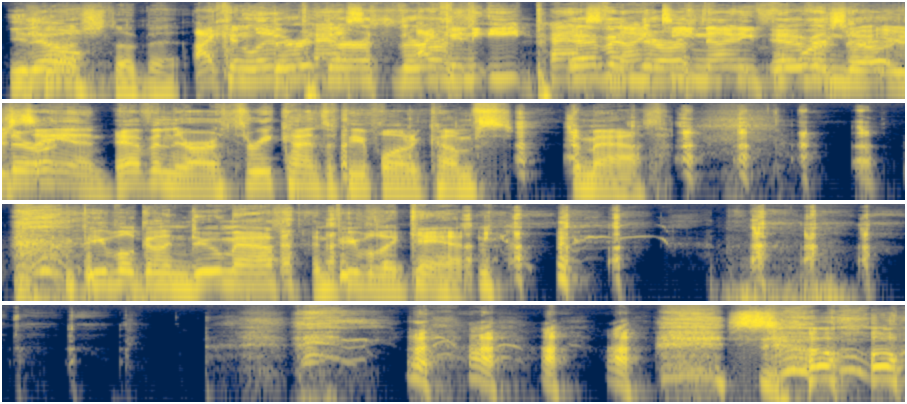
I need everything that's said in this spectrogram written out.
You know, Just a bit. I can live There- there past, are- there I can eat past Evan, 1994 Evan, is there- what you're there are- saying. Evan, there are three kinds of people when it comes to math. people can do math and people that can't. so,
